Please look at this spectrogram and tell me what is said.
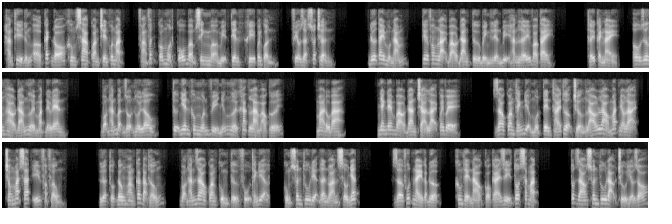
hắn thì đứng ở cách đó không xa quan trên khuôn mặt, phảng phất có một cỗ bẩm sinh mở mị tiên khí quanh quẩn, phiêu giật xuất trần. Đưa tay một nắm, kia phong lại bảo đan từ bình liền bị hắn lấy vào tay. Thấy cảnh này, âu dương hào đám người mặt đều đen. Bọn hắn bận rộn hồi lâu, tự nhiên không muốn vì những người khác làm áo cưới. Ma Đồ ba, nhanh đem bảo đan trả lại quay về. Giao quang thánh địa một tên thái thượng trưởng lão lao mắt nhau lại, trong mắt sát ý phập phồng. Lượt thuộc đông hoang các đạo thống, bọn hắn giao quang cùng tử phủ thánh địa, cùng xuân thu điện ân đoán sâu nhất giờ phút này gặp được, không thể nào có cái gì tốt sắc mặt. Tốt giáo xuân thu đạo chủ hiểu rõ,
